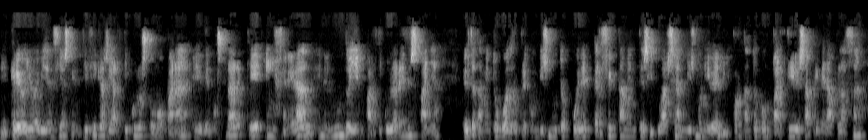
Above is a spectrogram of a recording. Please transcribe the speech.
eh, creo yo, evidencias científicas y artículos como para eh, demostrar que en general en el mundo y en particular en España el tratamiento cuádruple con bismuto puede perfectamente situarse al mismo nivel y, por tanto, compartir esa primera plaza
